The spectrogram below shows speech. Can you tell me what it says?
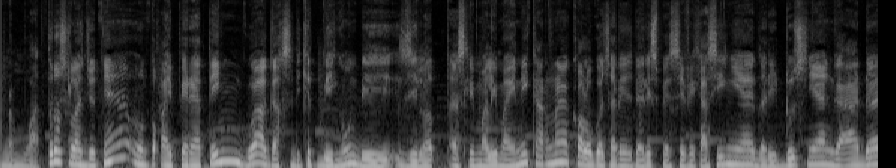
6 watt terus selanjutnya untuk IP rating gue agak sedikit bingung di Zilot S55 ini karena kalau gue cari dari spesifikasinya dari dusnya nggak ada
